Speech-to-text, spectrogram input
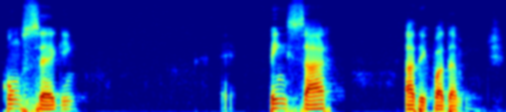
conseguem é, pensar adequadamente.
